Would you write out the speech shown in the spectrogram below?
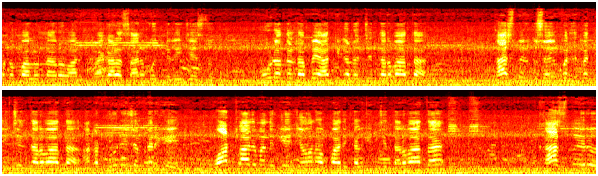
కుటుంబాలు ఉన్నారో వారికి ప్రగాఢ సానుభూతి తెలియజేస్తూ మూడు వందల డెబ్బై ఆర్టికల్ వచ్చిన తర్వాత కాశ్మీర్కు స్వయం ప్రతిపత్తి ఇచ్చిన తర్వాత అక్కడ టూరిజం పెరిగి కోట్లాది మందికి జీవనోపాధి కలిగించిన తర్వాత కాశ్మీరు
